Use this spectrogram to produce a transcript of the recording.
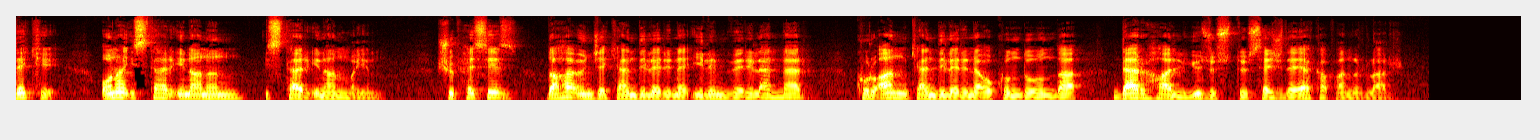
De ki ona ister inanın ister inanmayın. Şüphesiz daha önce kendilerine ilim verilenler Kur'an kendilerine okunduğunda derhal yüzüstü secdeye kapanırlar.''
